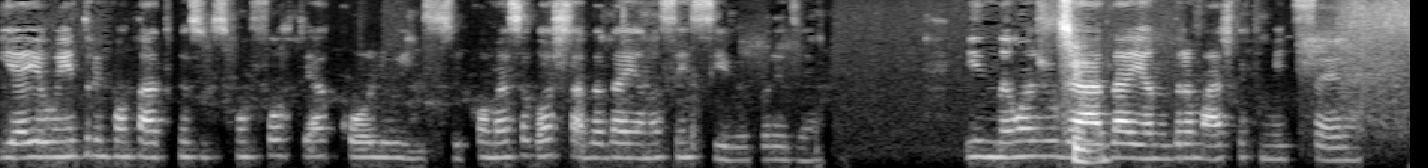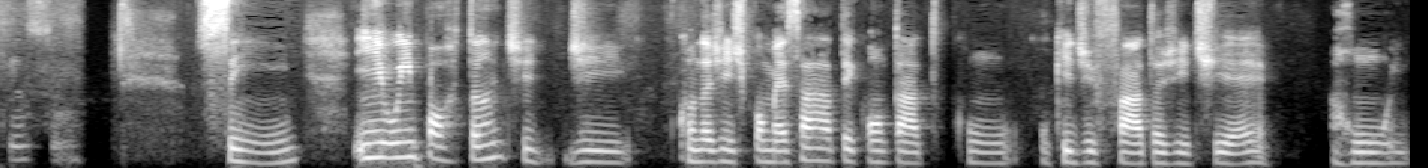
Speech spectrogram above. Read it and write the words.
E aí eu entro em contato com esse desconforto e acolho isso. E começo a gostar da Dayana sensível, por exemplo. e não a julgar Sim. a Dayana dramática que me disseram que eu sou. Sim. E o importante de quando a gente começa a ter contato com o que de fato a gente é, ruim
